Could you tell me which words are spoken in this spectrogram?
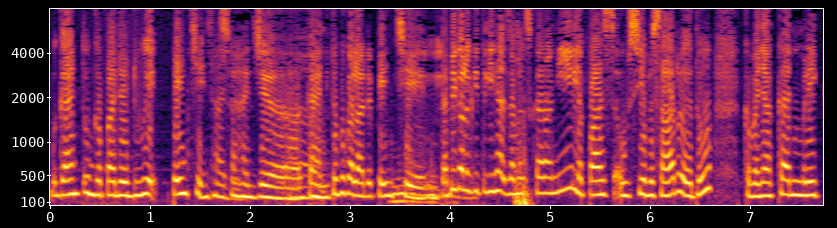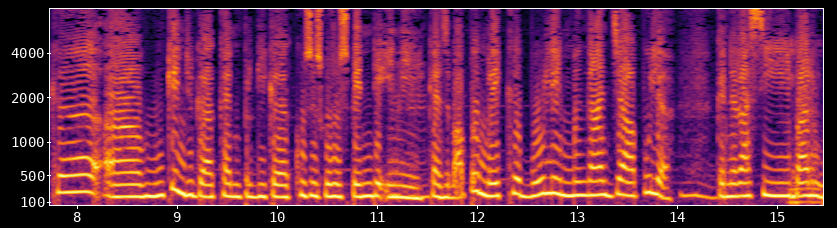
bergantung kepada duit pencen sahaja. Sahaja ha. kan. Itu pun kalau ada pencen. Hmm. Tapi kalau kita lihat zaman sekarang ni lepas usia bersara tu kebanyakan mereka uh, mungkin juga akan pergi ke kursus-kursus pendek ini hmm. kan sebab apa mereka boleh mengajar pula hmm. generasi hmm. baru,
